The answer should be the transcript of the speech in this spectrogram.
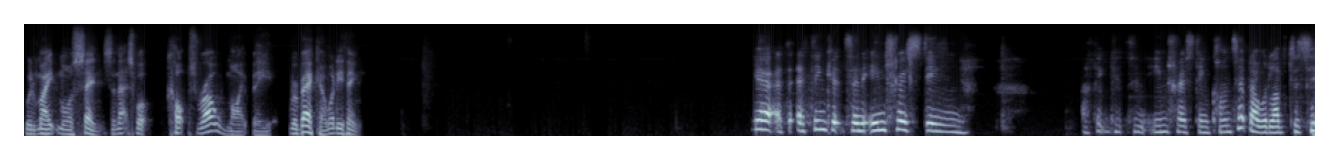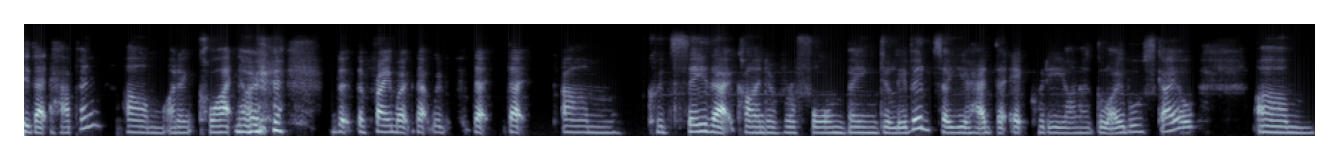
would make more sense and that's what cop's role might be. Rebecca what do you think Yeah, I, th- I think it's an interesting. I think it's an interesting concept. I would love to see that happen. Um, I don't quite know that the framework that would that that um, could see that kind of reform being delivered. So you had the equity on a global scale. Um,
